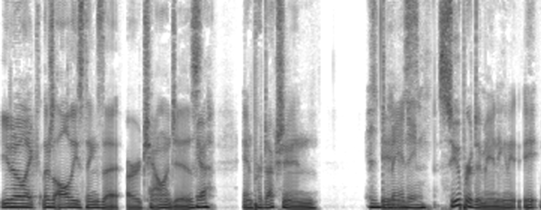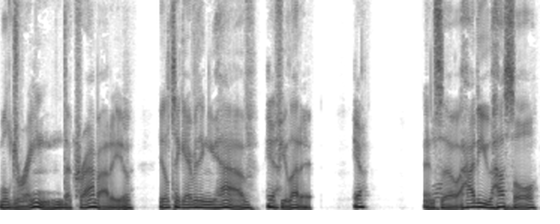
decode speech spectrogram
you know like there's all these things that are challenges Yeah, and production is demanding. super demanding and it, it will drain the crap out of you. It'll take everything you have Yeah. if you let it. Yeah. And so how do you hustle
